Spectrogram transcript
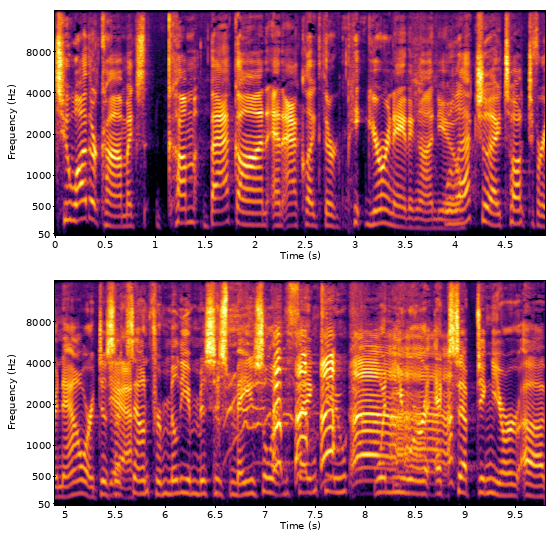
two other comics come back on and act like they're p- urinating on you Well, actually, I talked for an hour. Does Yeah. that sound familiar, Mrs. Maisel? And thank you when you were accepting your uh,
